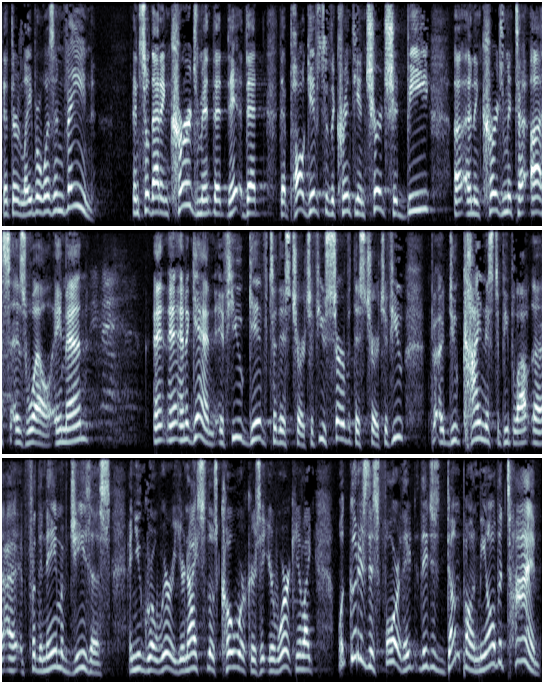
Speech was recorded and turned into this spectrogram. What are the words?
that their labor was in vain. And so that encouragement that, they, that, that Paul gives to the Corinthian church should be uh, an encouragement to us as well. Amen? And, and, again, if you give to this church, if you serve at this church, if you uh, do kindness to people out uh, uh, for the name of Jesus and you grow weary, you're nice to those coworkers at your work, and you're like, what good is this for? They, they just dump on me all the time.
